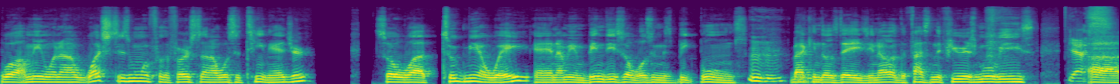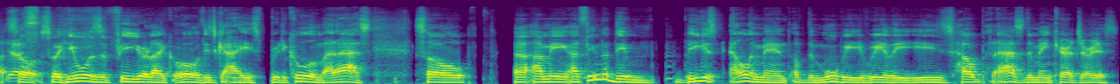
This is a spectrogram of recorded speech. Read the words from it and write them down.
Well, I mean, when I watched this movie for the first time, I was a teenager. So what took me away, and I mean, Vin Diesel was in his big booms mm-hmm. back in those days, you know, the Fast and the Furious movies. yes, Uh, yes. So, so he was a figure like, oh, this guy is pretty cool and badass. So, uh, I mean, I think that the biggest element of the movie really is how badass the main character is.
